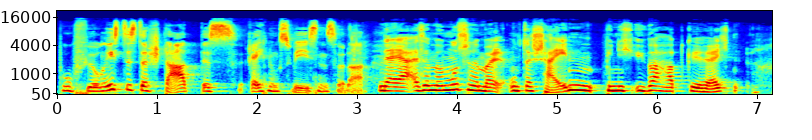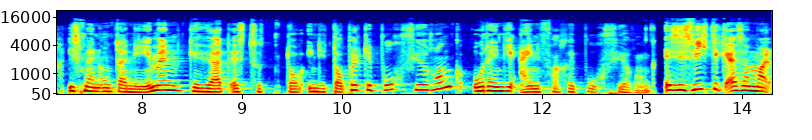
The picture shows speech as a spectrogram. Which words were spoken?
Buchführung? Ist es der Start des Rechnungswesens oder? Naja, also man muss schon einmal unterscheiden, bin ich überhaupt gehörig, ist mein Unternehmen, gehört es zu, in die doppelte Buchführung oder in die einfache Buchführung? Es ist wichtig, also mal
